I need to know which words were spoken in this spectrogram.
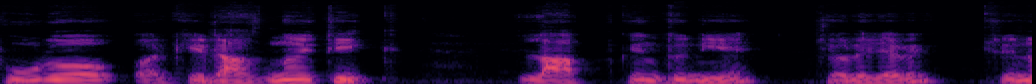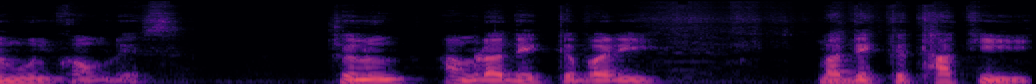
পুরো আর কি রাজনৈতিক লাভ কিন্তু নিয়ে চলে যাবে তৃণমূল কংগ্রেস। চলুন আমরা দেখতে পারি বা দেখতে থাকি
